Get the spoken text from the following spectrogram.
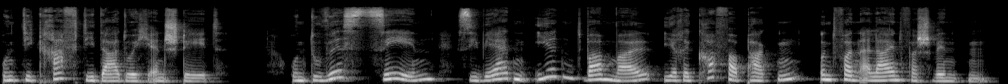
und die Kraft, die dadurch entsteht. Und du wirst sehen, sie werden irgendwann mal ihre Koffer packen und von allein verschwinden.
